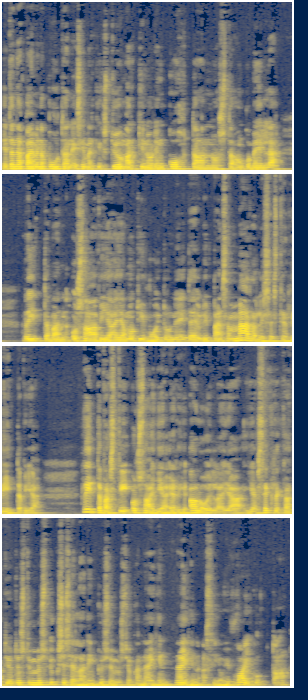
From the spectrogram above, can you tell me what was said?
Ja tänä päivänä puhutaan esimerkiksi työmarkkinoiden kohtaannosta. Onko meillä riittävän osaavia ja motivoituneita ja ylipäänsä määrällisesti riittäviä riittävästi osaajia eri aloilla ja, ja segregaatio on tietysti myös yksi sellainen kysymys, joka näihin, näihin asioihin vaikuttaa.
